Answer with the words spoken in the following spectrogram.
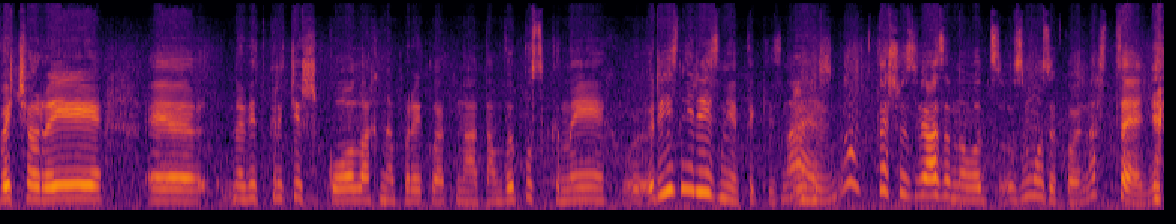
вечори. Е, На відкритій школах, наприклад, на там випускних, різні різні такі, знаєш. Угу. Ну те, що зв'язано от з- з музикою на сцені.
